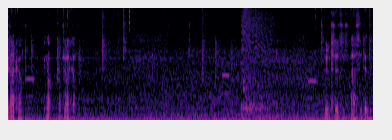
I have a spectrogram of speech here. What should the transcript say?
Sortir la carte Non, sortir la carte. Ah, c'était vite.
